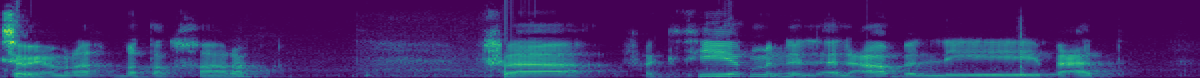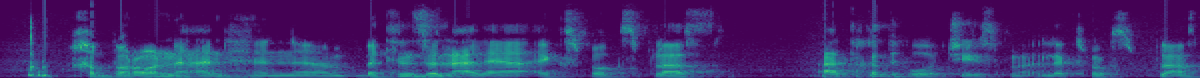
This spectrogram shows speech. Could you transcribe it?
يسوي عمره بطل خارق. ف... فكثير من الألعاب اللي بعد خبرونا عنها إن بتنزل على Xbox Plus أعتقد هو شيء اسمه ال Xbox Plus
